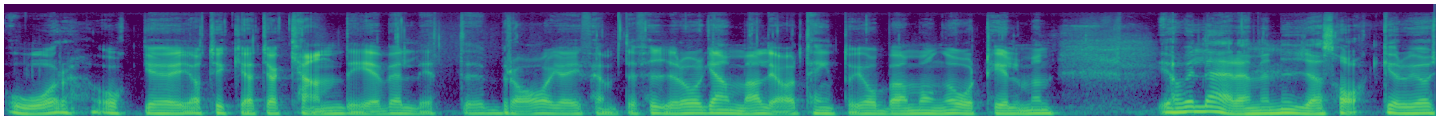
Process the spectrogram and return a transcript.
år och eh, jag tycker att jag kan det väldigt bra. Jag är 54 år gammal. Jag har tänkt att jobba många år till men jag vill lära mig nya saker och jag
